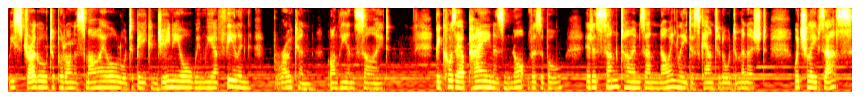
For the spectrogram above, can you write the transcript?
We struggle to put on a smile or to be congenial when we are feeling broken on the inside. Because our pain is not visible, it is sometimes unknowingly discounted or diminished, which leaves us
